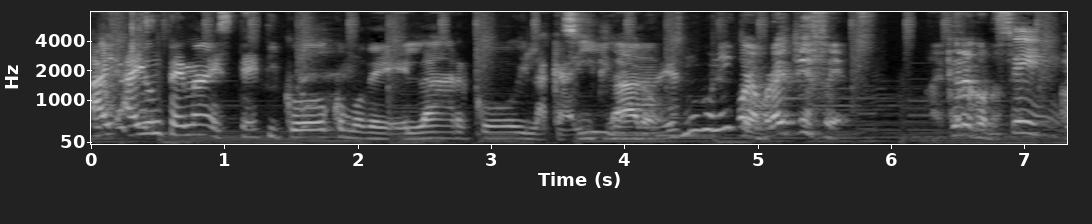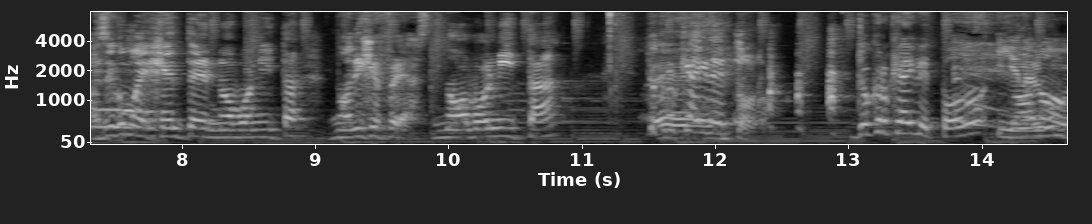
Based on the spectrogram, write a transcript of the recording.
hay- hay un tema estético como de el arco y la caída. Sí, claro. Es muy bonito. Bueno, pero hay pies feos. Hay que reconocer. Sí. Así como hay gente no bonita, no dije feas, no bonita. Yo creo que hay de Eh, todo. Yo creo que hay de todo y en algún no,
